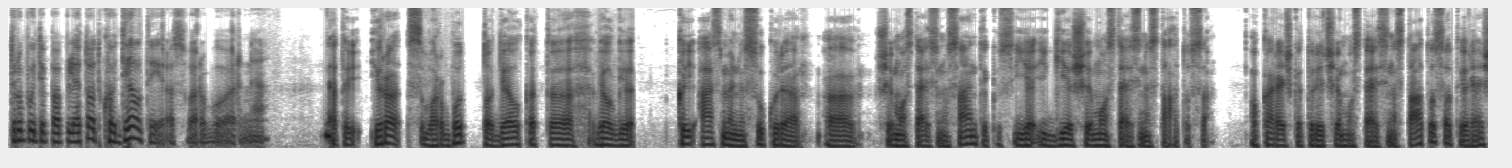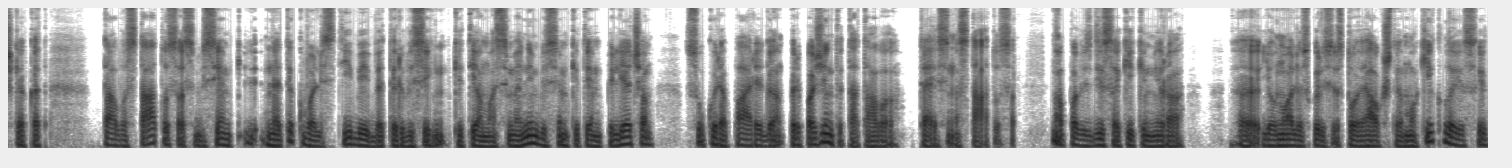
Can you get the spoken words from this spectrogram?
truputį paplėtot, kodėl tai yra svarbu, ar ne? Ne, tai yra svarbu todėl, kad vėlgi, kai asmenys sukuria šeimos teisinius santykius, jie įgyja šeimos teisinį statusą. O ką reiškia turėti šeimos teisinį statusą? Tai reiškia, kad tavo statusas visiem ne tik valstybei, bet ir visiem kitiem asmenim, visiem kitiem piliečiam sukuria pareigą pripažinti tą tavo teisinį statusą. Na, pavyzdys, sakykime, yra e, jaunuolis, kuris įstoja aukštąją mokyklą, jisai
